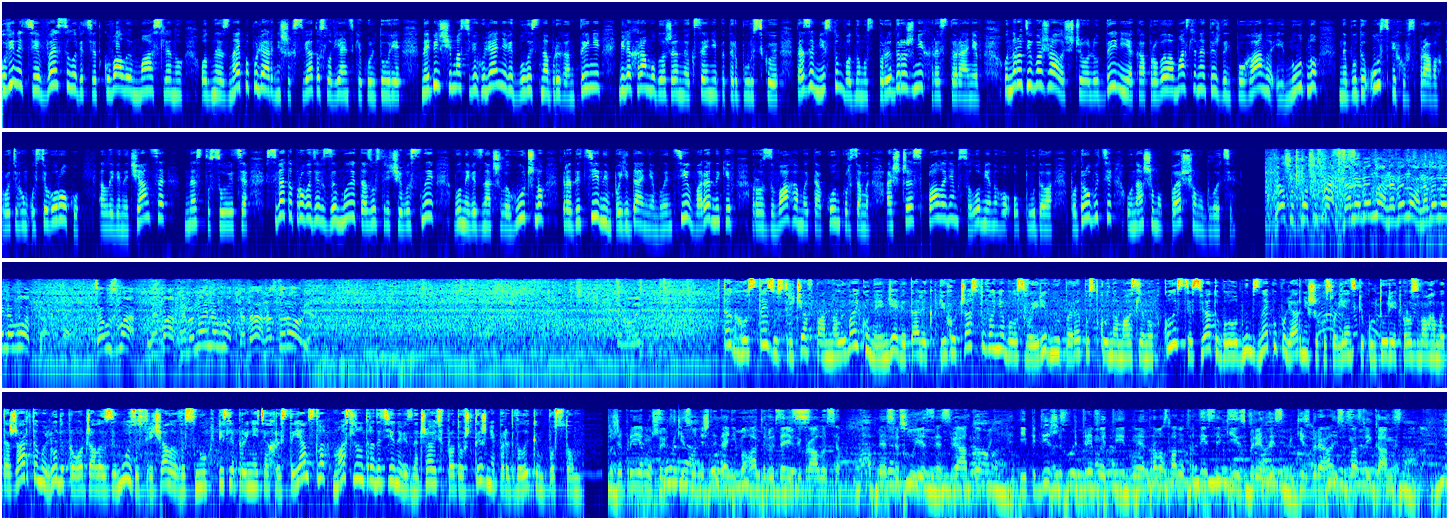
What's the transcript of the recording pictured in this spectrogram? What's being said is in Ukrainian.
У Вінниці весело відсвяткували Масляну, одне з найпопулярніших свят у слов'янській культурі. Найбільші масові гуляння відбулись на Бригантині біля храму блаженної Ксенії Петербурзької та за містом в одному з придорожніх ресторанів. У народі вважали, що людині, яка провела масляний тиждень погано і нудно, не буде успіху в справах протягом усього року. Але вінничан це не стосується. Свято проводів зими та зустрічі весни вони відзначили гучно традиційним поїданням млинців, вареників, розвагами та конкурсами, а ще спаленням солом'яного опудала. Подробиці у нашому першому блоці. Прошу, прошу, прошу. Це не вино, не вино, не вино і не водка. Це узвар, узвар, не вино і не водка, да, на здоров'я. Це маленький. Так гостей зустрічав пан Наливайко на ім'я Віталік. Його частування було своєрідною перепусткою на масляну. Колись це свято було одним з найпопулярніших у слов'янській культурі. Розвагами та жартами люди проводжали зиму і зустрічали весну. Після прийняття християнства масляну традиційно відзначають впродовж тижня перед великим постом. Дуже приємно, що в такий сонячний день і багато людей зібралося, е, святкує це свято і підтримує ті е, православні традиції, які збереглися, які зберігалися у нас віками.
